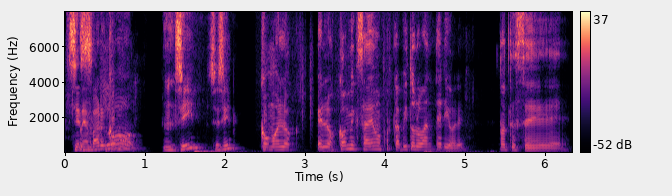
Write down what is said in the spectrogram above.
Sin Sí, embargo, mm, sí, sí, sí. Como en los, en los cómics sabemos por capítulos anteriores, nótese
